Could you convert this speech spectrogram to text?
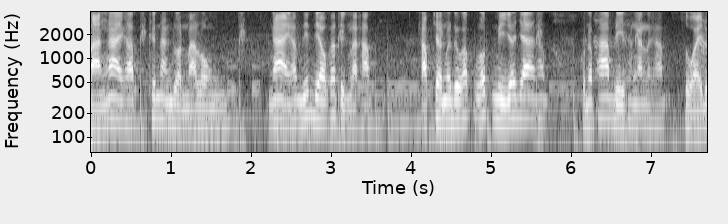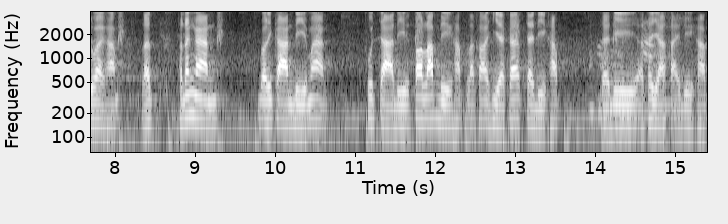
มาง่ายครับขึ้นทางด่วนมาลงง่ายครับ นิดเดียวก็ถึงแล้วครับ ครับเชิญมาดูครับรถมีเยอะแยะครับ คุณภาพดีทั้งนั้นเลยครับ สวยด้วยครับ และพนักงานบริการดีมากพูดจาดีต้อนรับดีครับ แล้วก็เฮียก็ใจดีครับใจดีอัธยาศัยดีครับ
